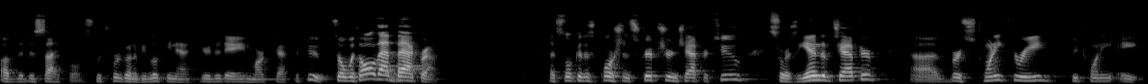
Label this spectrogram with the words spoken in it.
of the disciples, which we're going to be looking at here today in Mark chapter 2. So, with all that background, let's look at this portion of Scripture in chapter 2, towards the end of the chapter, uh, verse 23 through 28.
